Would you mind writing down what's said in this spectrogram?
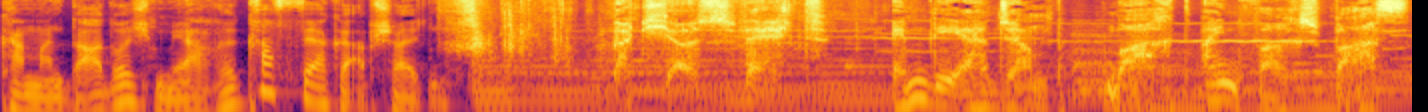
kann man dadurch mehrere Kraftwerke abschalten. Böttchers Welt. MDR Jump macht einfach Spaß.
